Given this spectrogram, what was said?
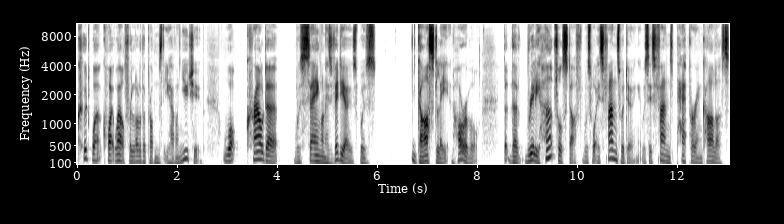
could work quite well for a lot of the problems that you have on YouTube. What Crowder was saying on his videos was ghastly and horrible. But the really hurtful stuff was what his fans were doing. It was his fans peppering Carlos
